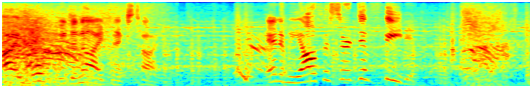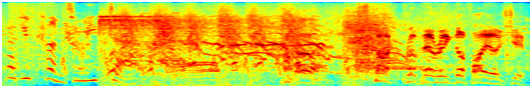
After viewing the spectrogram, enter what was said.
I won't be denied next time. Enemy officer defeated. Have you come to meet death? Start preparing the fire ship! This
